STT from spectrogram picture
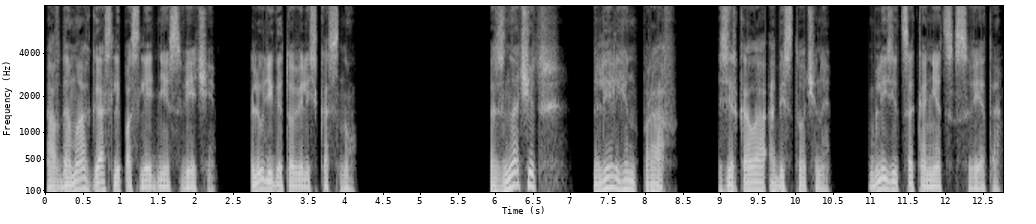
а в домах гасли последние свечи. Люди готовились ко сну. Значит, Лельин прав. Зеркала обесточены. Близится конец света.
